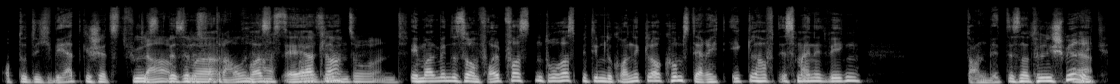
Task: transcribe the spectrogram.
ob du dich wertgeschätzt fühlst, klar, das Vertrauen hast. hast ja, klar. Und so und ich meine, wenn du so einen Vollpfosten du hast, mit dem du gar nicht klarkommst, der recht ekelhaft ist meinetwegen, dann wird das natürlich schwierig. Ja,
